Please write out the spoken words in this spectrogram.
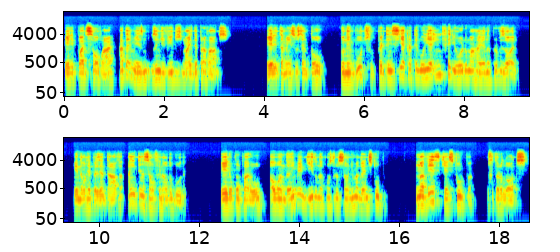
ele pode salvar até mesmo os indivíduos mais depravados. Ele também sustentou que o Nembutsu pertencia à categoria inferior do Mahayana provisório e não representava a intenção final do Buda. Ele o comparou ao andaime erguido na construção de uma grande estupa. Uma vez que a estupa, o Sutra Lotus,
